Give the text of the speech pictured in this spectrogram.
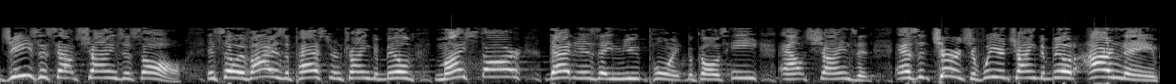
Jesus outshines us all. And so if I as a pastor am trying to build my star, that is a mute point because He outshines it. As a church, if we are trying to build our name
